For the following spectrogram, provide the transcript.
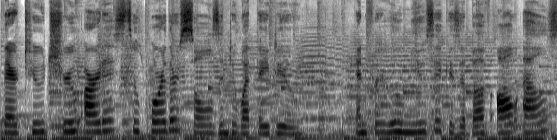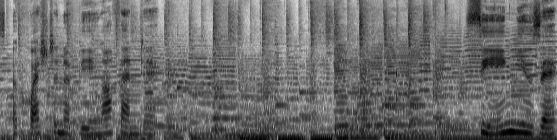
They're two true artists who pour their souls into what they do, and for whom music is above all else a question of being authentic. Seeing Music.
